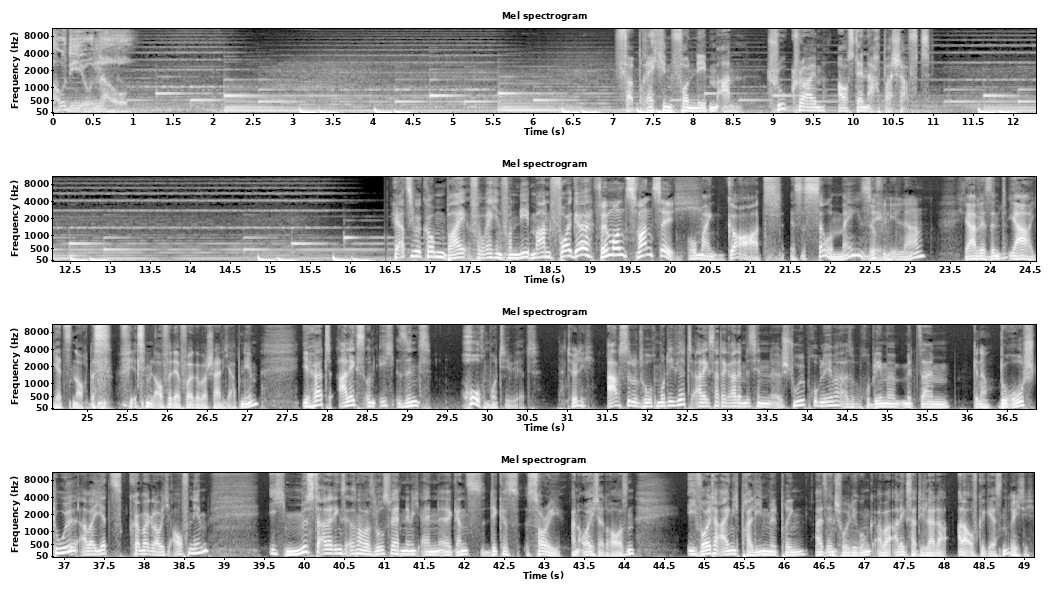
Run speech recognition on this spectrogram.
Audio Now. Verbrechen von nebenan. True Crime aus der Nachbarschaft. Herzlich willkommen bei Verbrechen von nebenan, Folge. 25. Oh mein Gott, es ist so amazing. So viel Elan? Ja, wir sind, ja, jetzt noch. Das wird im Laufe der Folge wahrscheinlich abnehmen. Ihr hört, Alex und ich sind hochmotiviert. Natürlich. Absolut hochmotiviert. Alex hatte gerade ein bisschen äh, Stuhlprobleme, also Probleme mit seinem Genau. Bürostuhl, aber jetzt können wir, glaube ich, aufnehmen. Ich müsste allerdings erstmal was loswerden, nämlich ein äh, ganz dickes Sorry an euch da draußen. Ich wollte eigentlich Pralinen mitbringen als Entschuldigung, aber Alex hat die leider alle aufgegessen. Richtig.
